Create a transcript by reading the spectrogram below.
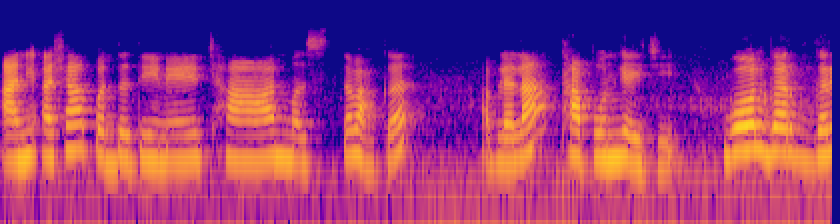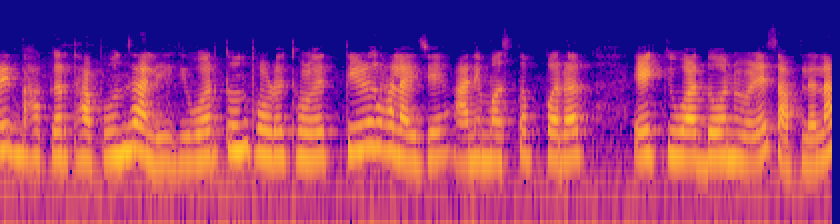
आणि अशा पद्धतीने छान मस्त भाकर आपल्याला थापून घ्यायची. गोल गर गरीत भाकर थापून झाली की वरतून थोडे थोडे तीळ घालायचे आणि मस्त परत एक किंवा दोन वेळेस आपल्याला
